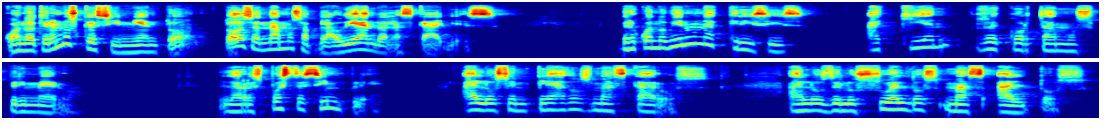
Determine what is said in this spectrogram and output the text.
Cuando tenemos crecimiento, todos andamos aplaudiendo en las calles. Pero cuando viene una crisis, ¿a quién recortamos primero? La respuesta es simple, a los empleados más caros a los de los sueldos más altos.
